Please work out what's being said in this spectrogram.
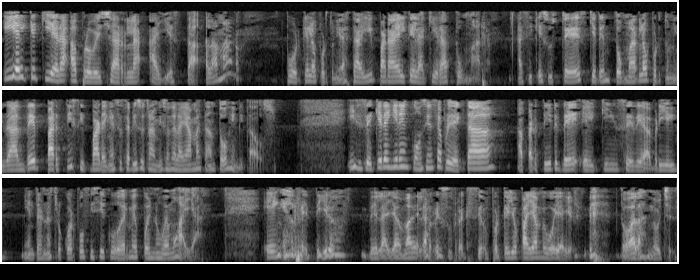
y el que quiera aprovecharla, ahí está a la mano, porque la oportunidad está ahí para el que la quiera tomar. Así que si ustedes quieren tomar la oportunidad de participar en ese servicio de transmisión de la llama, están todos invitados. Y si se quieren ir en conciencia proyectada, a partir del 15 de abril, mientras nuestro cuerpo físico duerme, pues nos vemos allá, en el retiro de la llama de la resurrección, porque yo para allá me voy a ir todas las noches.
